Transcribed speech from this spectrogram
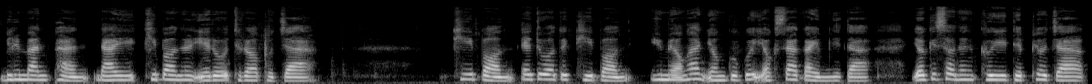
밀만판 나의 기번을 예로 들어보자. 기번, 에드워드 기번, 유명한 영국의 역사가입니다. 여기서는 그의 대표작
